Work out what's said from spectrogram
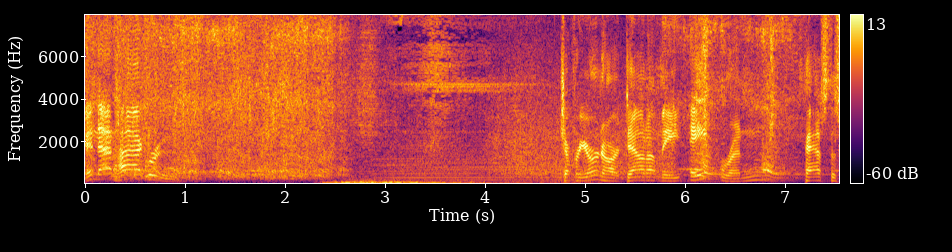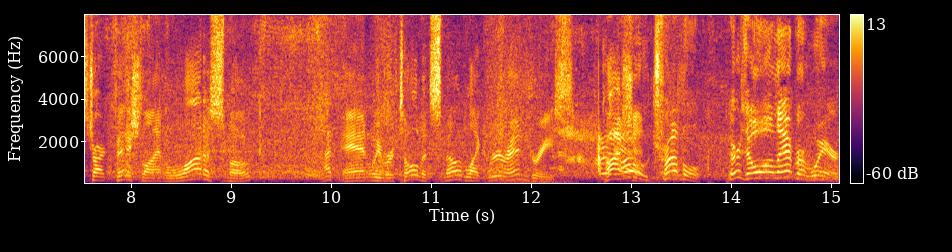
in that high groove. Jeffrey Earnhardt down on the apron past the start finish line. A lot of smoke. And we were told it smelled like rear end grease. Oh, Caution. Oh, trouble. There's oil everywhere.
